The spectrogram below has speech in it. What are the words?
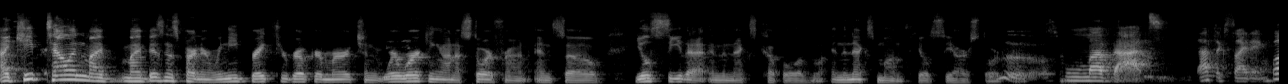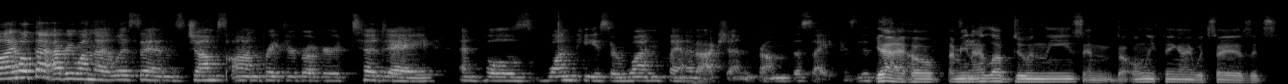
I keep telling my my business partner we need breakthrough broker merch, and we're working on a storefront, and so you'll see that in the next couple of in the next month. You'll see our storefront. Ooh. So, Love that. that's exciting Well, I hope that everyone that listens jumps on Breakthrough Broker today and pulls one piece or one plan of action from the site because yeah i hope i mean i love doing these and the only thing i would say is it's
